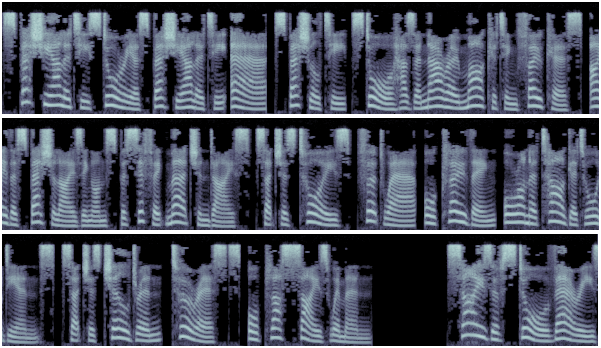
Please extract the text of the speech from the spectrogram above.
Speciality Storia Speciality Air, specialty store has a narrow marketing focus, either specializing on specific merchandise, such as toys, footwear, or clothing, or on a target audience, such as children, tourists, or plus-size women. Size of store varies,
